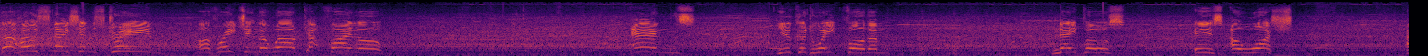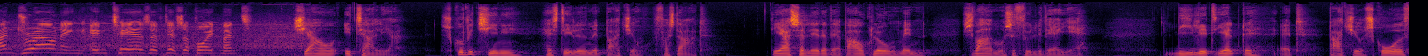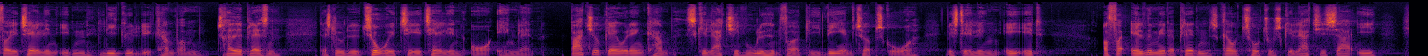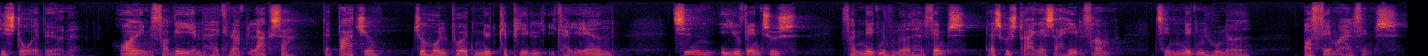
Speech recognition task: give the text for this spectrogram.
The host nation's dream of reaching the World Cup final ends. You could weep for them. Naples is awash and drowning in tears of disappointment. Ciao Italia. Skulle Vicini have stillet med Baggio fra start? Det er så let at være bagklog, men svaret må selvfølgelig være ja. Lige lidt hjalp det, at Baggio scorede for Italien i den ligegyldige kamp om tredjepladsen, der sluttede 2-1 til Italien over England. Baggio gav i den kamp Schillaci muligheden for at blive VM-topscorer ved stillingen E1, og for 11 meter pletten skrev Toto Schillaci sig i historiebøgerne. Røgen fra VM havde knap lagt sig, da Baggio tog hul på et nyt kapitel i karrieren. Tiden i Juventus fra 1990, der skulle strække sig helt frem til 1995.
